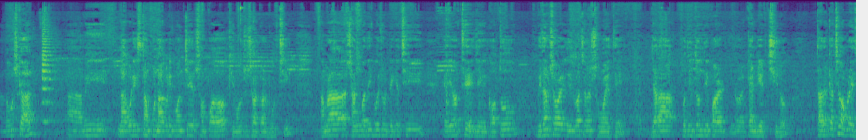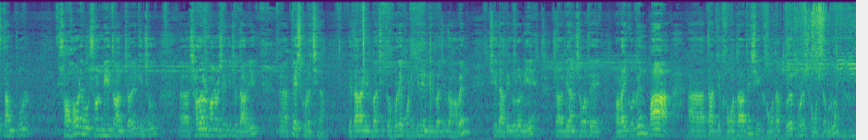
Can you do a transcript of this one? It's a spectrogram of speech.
নমস্কার। আমি নাগরিক ইসলামপুর নাগরিক মঞ্চের সম্পাদক হিমাংশু সরকার বলছি। আমরা সাংবাদিক বৈঠক ডেকেছি এই অর্থে যে গত বিধানসভা নির্বাচনের সময়তে যারা প্রতিদ্বন্দ্বী পার ক্যান্ডিডেট ছিল, তাদের কাছেও আমরা ইসলামপুর শহর এবং সন্নিহিত অঞ্চলের কিছু সাধারণ মানুষের কিছু দাবি পেশ করেছিলাম যে তারা নির্বাচিত হলে পরে, যিনি নির্বাচিত হবেন সেই দাবিগুলো নিয়ে তারা বিধানসভাতে লড়াই করবেন বা তার যে ক্ষমতা আছে সেই ক্ষমতা প্রয়োগ করে সমস্যাগুলো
